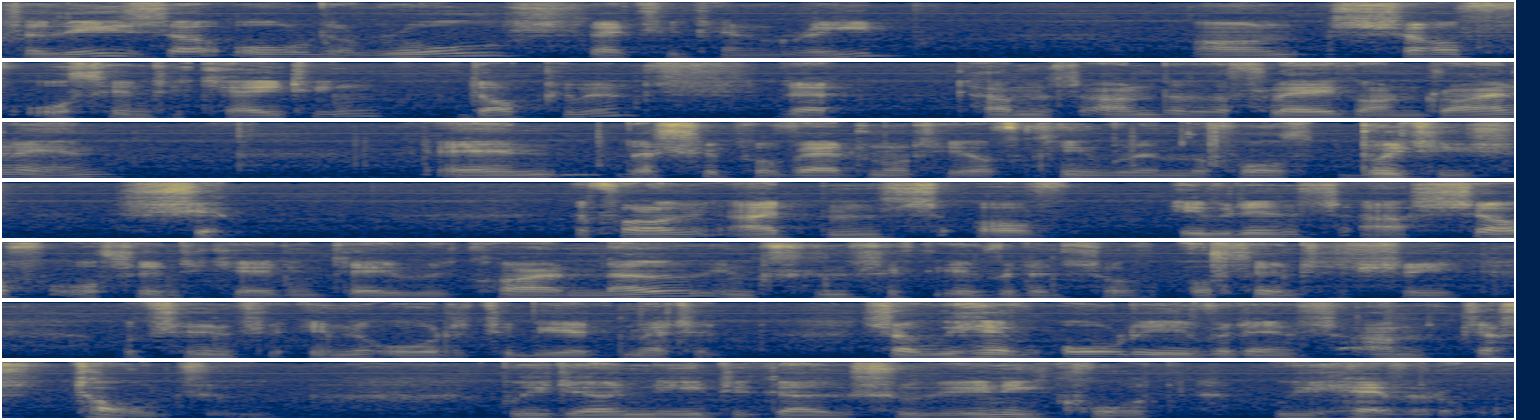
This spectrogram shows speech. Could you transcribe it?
So these are all the rules that you can read on self-authenticating documents that comes under the flag on dry land and the ship of Admiralty of King William IV British ship. The following items of evidence are self-authenticating. They require no intrinsic evidence of authenticity in order to be admitted. So we have all the evidence I've just told you. We don't need to go through any court. We have it all.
